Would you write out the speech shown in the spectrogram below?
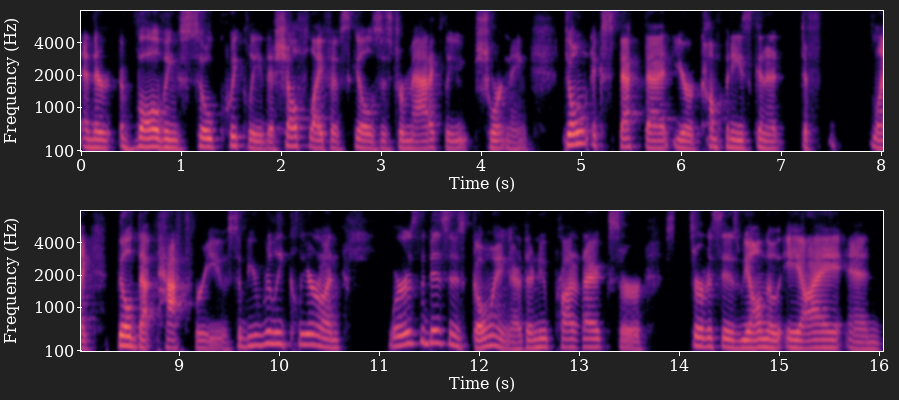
and they're evolving so quickly. The shelf life of skills is dramatically shortening. Don't expect that your company is going to def- like build that path for you. So be really clear on where is the business going? Are there new products or services? We all know ai and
